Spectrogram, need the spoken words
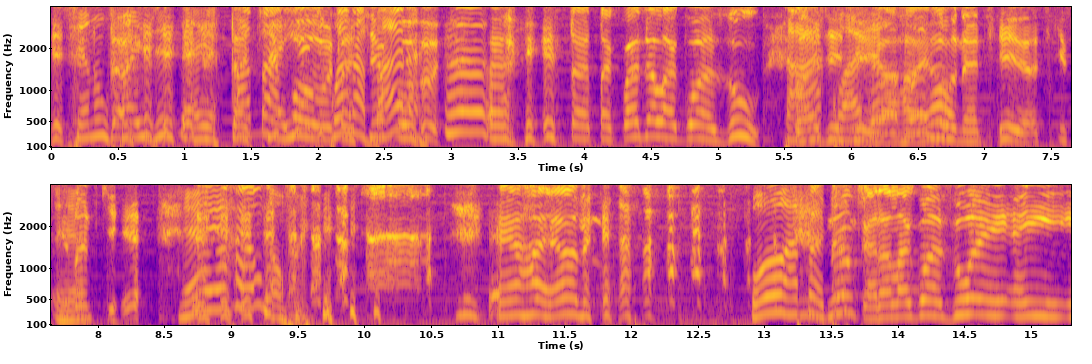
Você não Tá- faz ideia. Tá a Bahia de tipo- Guanabara. Tá, tipo- ah, tá, tá quase a Lagoa Azul, Tá, lá de, de Arraial, Azul. né? De, acho que É. onde que é. não é Arraial, não. É Arraial, né? Rafael, Não, cara, Lagoa Azul é em, é em-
